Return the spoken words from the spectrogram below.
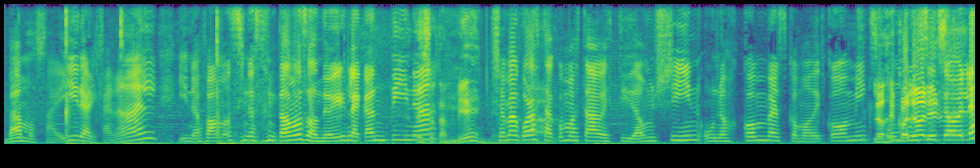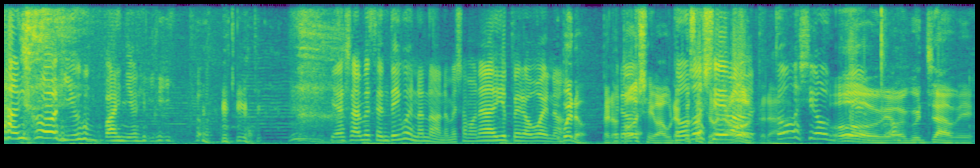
Vamos a ir al canal y nos vamos y nos sentamos a donde hoy es la cantina. Eso también. Yo me acuerdo hasta cómo estaba vestida. Un jean, unos converse como de cómics. Los de un colores. blanco y un pañuelito. y allá me senté y bueno, no, no me llamó nadie, pero bueno. Bueno, pero, todo lleva una todo cosa lleva, lleva- la otra. Todo lleva un Obvio, escúchame.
